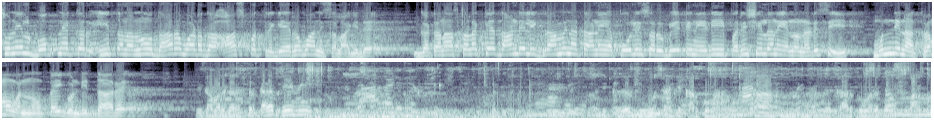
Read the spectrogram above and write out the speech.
ಸುನಿಲ್ ಬೋಕ್ನೇಕರ್ ಈತನನ್ನು ಧಾರವಾಡದ ಆಸ್ಪತ್ರೆಗೆ ರವಾನಿಸಲಾಗಿದೆ ಘಟನಾ ಸ್ಥಳಕ್ಕೆ ದಾಂಡೇಲಿ ಗ್ರಾಮೀಣ ಠಾಣೆಯ ಪೊಲೀಸರು ಭೇಟಿ ನೀಡಿ ಪರಿಶೀಲನೆಯನ್ನು ನಡೆಸಿ ಮುಂದಿನ ಕ್ರಮವನ್ನು ಕೈಗೊಂಡಿದ್ದಾರೆ ಜ್ಯೂಸ್ ಹಾಕಿ ಕಾರ್ಕುಮಾರ ಕಾರ್ಕುಮಾರ ಸ್ಪಾರ್ಕ್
